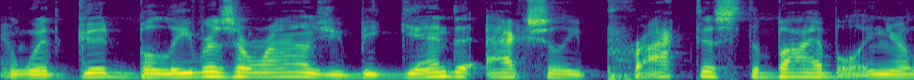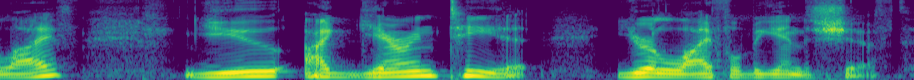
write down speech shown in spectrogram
and with good believers around you, begin to actually practice the Bible in your life, you, I guarantee it, your life will begin to shift.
